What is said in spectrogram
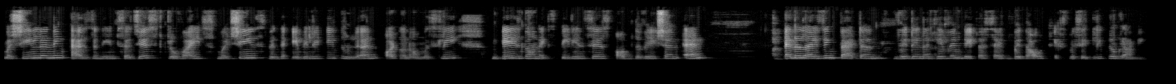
Machine learning, as the name suggests, provides machines with the ability to learn autonomously based on experiences, observation, and analyzing pattern within a given data set without explicitly programming.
